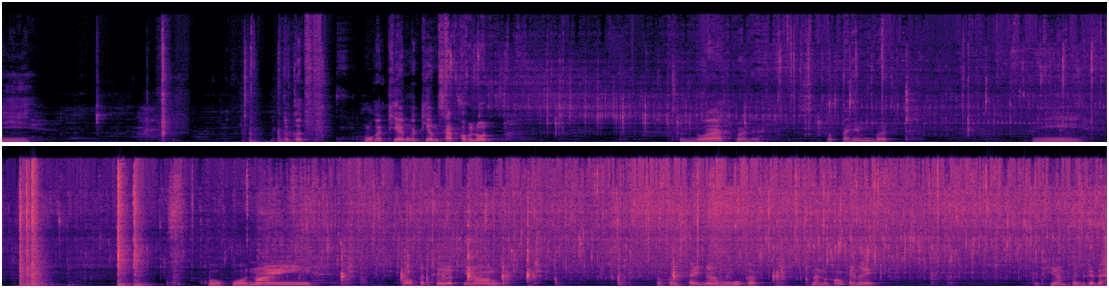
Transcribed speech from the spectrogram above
นี่ แล้วก็หัวกระเทียมกระเทียมสับเขาไปรดสันดัวมาเลยก็ไปให้มันเบิด นี่ขัวขัวหน่อยพอกระเทิดพี่น้องแล้วค่อยใส่เนื้อหมูกับนั่นเข้าไปเลย กระเทียมเพิ่นก็ได้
